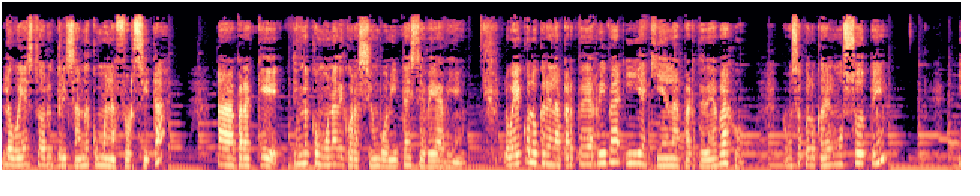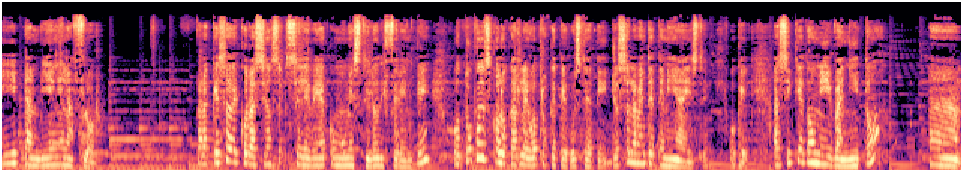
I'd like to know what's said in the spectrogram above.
lo voy a estar utilizando como en la florcita. Uh, para que tenga como una decoración bonita y se vea bien. Lo voy a colocar en la parte de arriba y aquí en la parte de abajo. Vamos a colocar el mozote y también en la flor para que esa decoración se, le vea como un estilo diferente o tú puedes colocarle otro que te guste a ti. Yo solamente tenía este ok. Así quedó mi bañito. Uh,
